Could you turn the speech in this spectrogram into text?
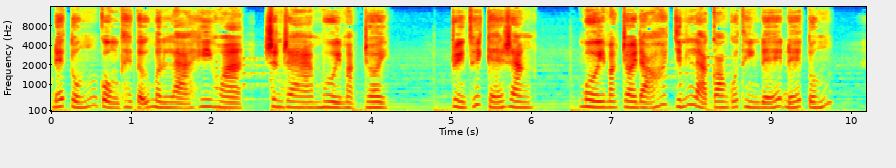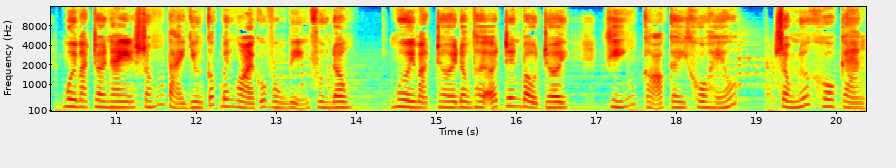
Đế Tuấn cùng thê tử mình là Hi Hòa sinh ra 10 mặt trời. Truyền thuyết kể rằng 10 mặt trời đó chính là con của thiên đế Đế Tuấn. 10 mặt trời này sống tại dương cốc bên ngoài của vùng biển phương Đông. 10 mặt trời đồng thời ở trên bầu trời khiến cỏ cây khô héo, sông nước khô cạn.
